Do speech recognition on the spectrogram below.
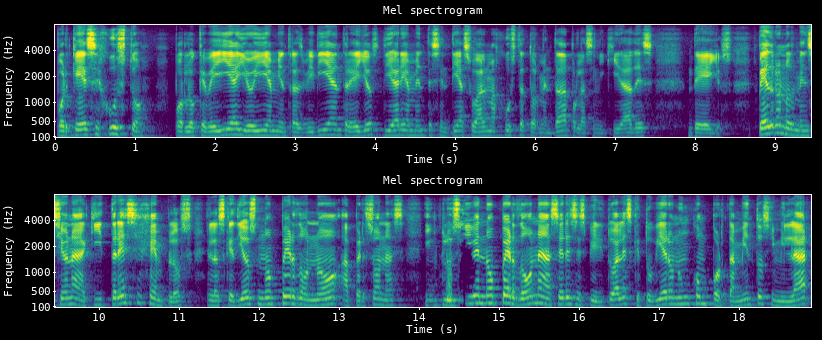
porque ese justo por lo que veía y oía mientras vivía entre ellos, diariamente sentía su alma justa atormentada por las iniquidades de ellos. Pedro nos menciona aquí tres ejemplos en los que Dios no perdonó a personas, inclusive no perdona a seres espirituales que tuvieron un comportamiento similar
